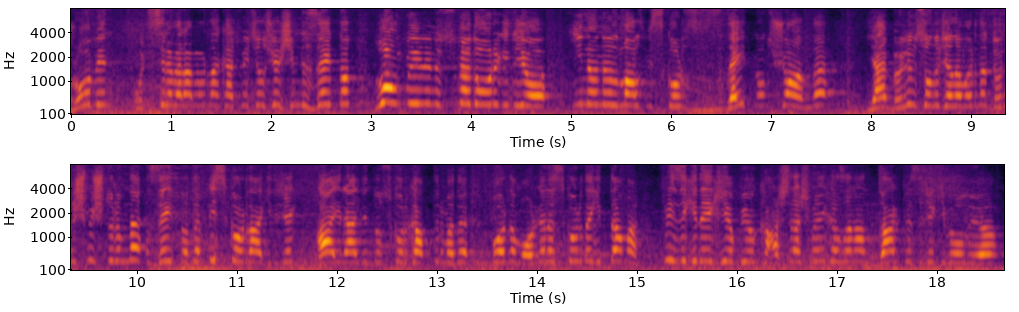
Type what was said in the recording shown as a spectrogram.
Robin ultisiyle beraber oradan kaçmaya çalışıyor. Şimdi Zeytnot Longbean'in üstüne doğru gidiyor. İnanılmaz bir skor. Zeytnot şu anda yani bölüm sonu canavarına dönüşmüş durumda. Zeytnot'a bir skor daha gidecek. Hayır Elvin de o skoru kaptırmadı. Bu arada Morgana skoru da gitti ama Fiziki de 2 yapıyor. Karşılaşmayı kazanan Dark Passage ekibi oluyor.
